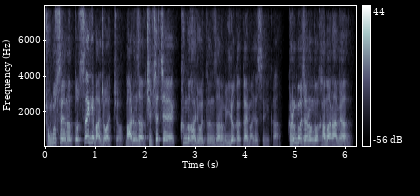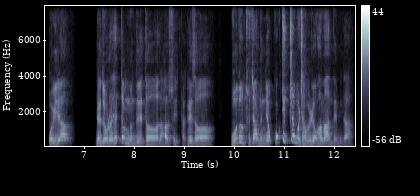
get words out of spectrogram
종부세는 또 세게 맞아왔죠. 많은 사람, 집세채 큰 거 가지고 있던 사람은 1억 가까이 맞았으니까. 그런 거 저런 거 감안하면 오히려 매도를 했던 분들이 더 나올 수 있다. 그래서 모든 투자는요, 꼭지점을 잡으려고 하면 안 됩니다.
